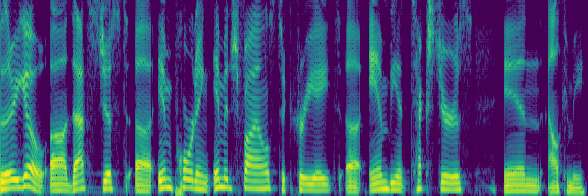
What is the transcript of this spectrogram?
So there you go. Uh, that's just uh, importing image files to create uh, ambient textures in Alchemy.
